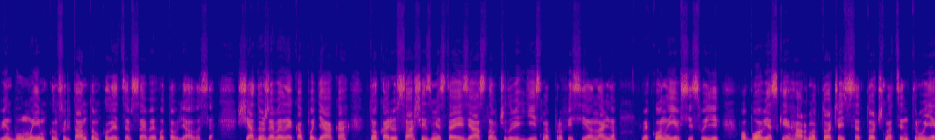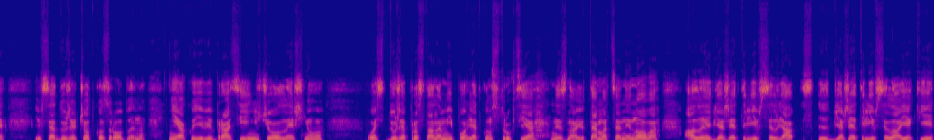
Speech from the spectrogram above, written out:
Він був моїм консультантом, коли це все виготовлялося. Ще дуже велика подяка токарю Саші з міста Ізяслав. Чоловік дійсно професіонально виконує всі свої обов'язки, гарно точить, все точно центрує і все дуже чітко зроблено. Ніякої вібрації, нічого лишнього. Ось дуже проста, на мій погляд, конструкція. Не знаю, тема це не нова, але для жителів села, для жителів села, які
